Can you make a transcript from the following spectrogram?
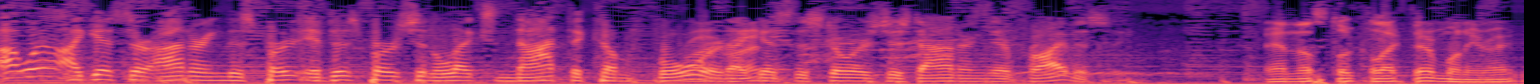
Uh, well, I guess they're honoring this person. If this person elects not to come forward, Right, right. I guess the store is just honoring their privacy. And they'll still collect their money, right?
